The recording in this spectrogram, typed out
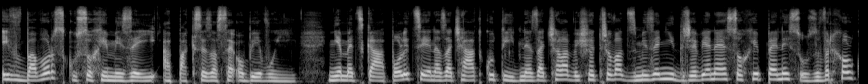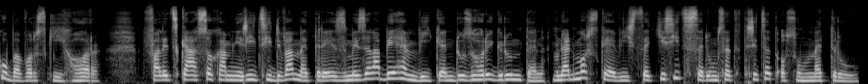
I v Bavorsku sochy mizejí a pak se zase objevují. Německá policie na začátku týdne začala vyšetřovat zmizení dřevěné sochy penisu z vrcholku Bavorských hor. Falická socha měřící 2 metry zmizela během víkendu z hory Grunten v nadmořské výšce 1738 metrů.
